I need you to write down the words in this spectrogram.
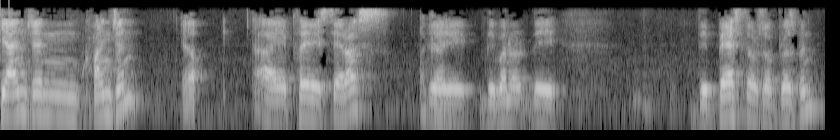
Tianjin Quanjian. Yep. I play Ceres, Okay. the the winner, the the besters of Brisbane.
